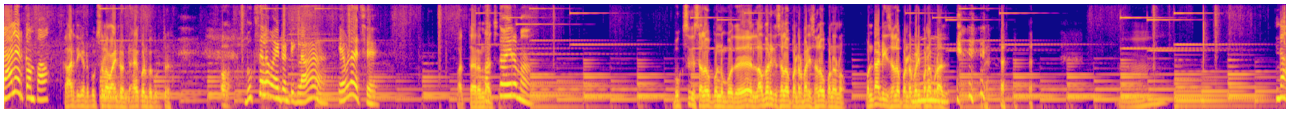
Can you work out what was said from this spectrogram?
மேல இருக்கான்ப்பா. கார்த்திகேட்ட புக்ஸ் எல்லாம் வாங்கிட்டு வந்துட்டேன் கொண்டு போய் கொடுத்துரு. புக்ஸ் எல்லாம் வாங்கிட்டு வந்துட்டீங்களா? எவ்வளவு ஆச்சு பத்தாயிரம் தான் பத்தாயிரமா? புக்ஸுக்கு செலவு பண்ணும்போது லவருக்கு செலவு பண்ற மாதிரி செலவு பண்ணணும். பொண்டாட்டிக்கு செலவு பண்ற மாதிரி பண்ணக்கூடாது. இந்தா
